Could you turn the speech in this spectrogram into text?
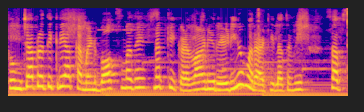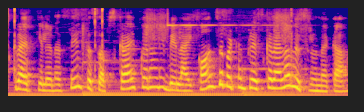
तुमच्या प्रतिक्रिया कमेंट बॉक्समध्ये नक्की कळवा आणि रेडिओ मराठीला तुम्ही सबस्क्राईब केलं नसेल तर सबस्क्राईब करा आणि बेल आयकॉनचं बटन प्रेस करायला विसरू नका.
